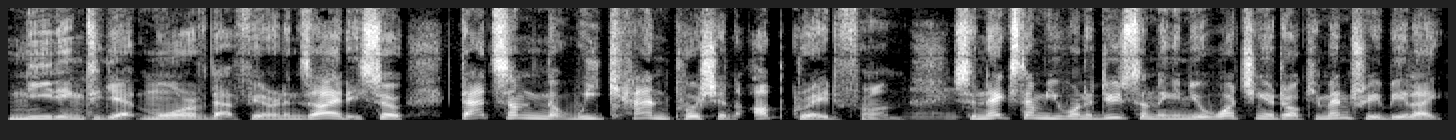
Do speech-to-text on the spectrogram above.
needing to get more of that fear and anxiety. So that's something that we can push and upgrade from. So next time you want to do something and you're watching a documentary, be like,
